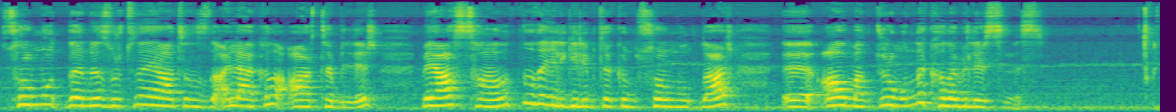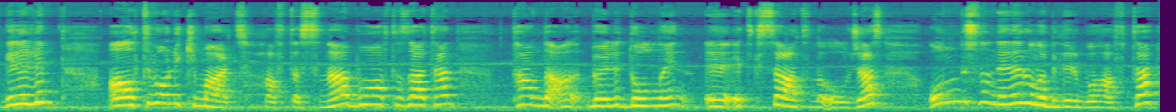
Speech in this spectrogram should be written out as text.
sorumluluklarınız rutin hayatınızla alakalı artabilir. Veya sağlıkla da ilgili bir takım sorumluluklar e, almak durumunda kalabilirsiniz. Gelelim 6 ve 12 Mart haftasına. Bu hafta zaten tam da böyle dolunayın e, etkisi altında olacağız. Onun dışında neler olabilir bu hafta?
